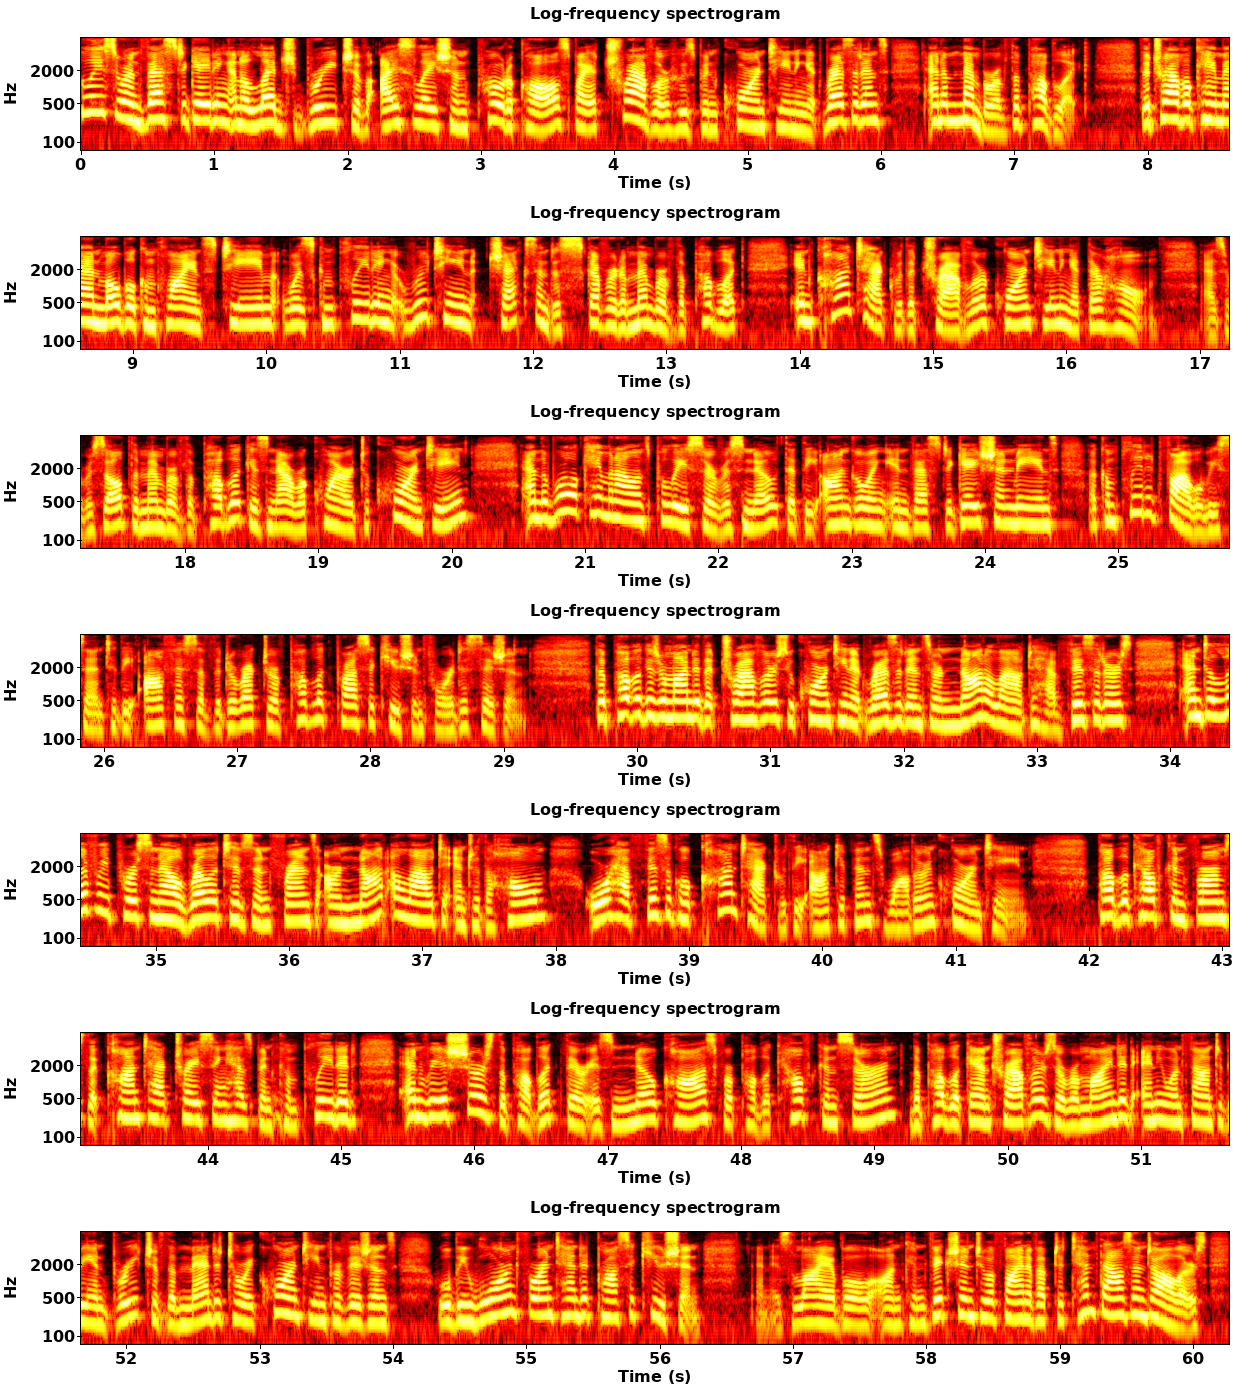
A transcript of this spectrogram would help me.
Police are investigating an alleged breach of isolation protocols by a traveler who's been quarantining at residence and a member of the public. The Travel Cayman mobile compliance team was completing routine checks and discovered a member of the public in contact with a traveler quarantining at their home. As a result, the member of the public is now required to quarantine, and the Royal Cayman Islands Police Service note that the ongoing investigation means a completed file will be sent to the Office of the Director of Public Prosecution for a decision. The public is reminded that travelers who quarantine at residence are not allowed to have visitors, and delivery personnel, relatives, and friends are not allowed to enter the home or have physical contact with the occupants while they're in quarantine. Public Health confirms that contact tracing has been completed and reassures the public there is no cause for public health concern. The public and travelers are reminded anyone found to be in breach of the mandatory quarantine provisions will be warned for intended prosecution and is liable on conviction to a fine of up to $10,000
